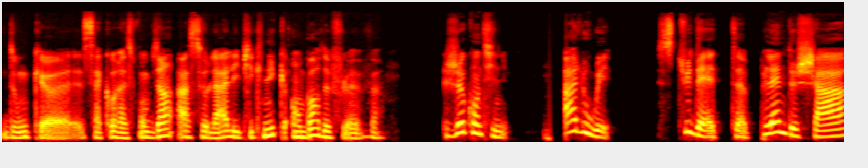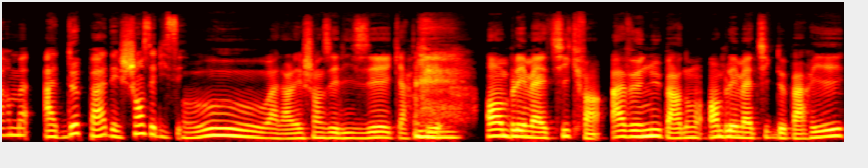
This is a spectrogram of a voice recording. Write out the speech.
Donc euh, ça correspond bien à cela, les pique-niques en bord de fleuve. Je continue. À louer. Studette pleine de charme à deux pas des Champs-Élysées. Oh, alors les Champs-Élysées, quartier emblématique, enfin avenue pardon emblématique de Paris.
